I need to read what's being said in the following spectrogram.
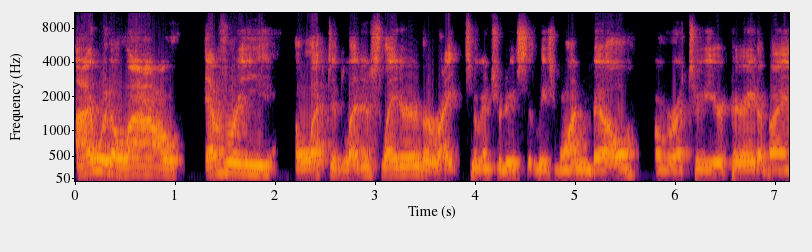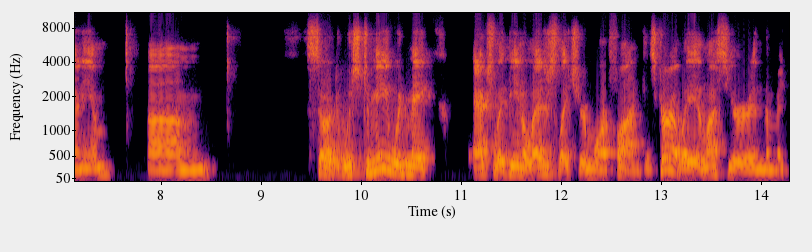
I would allow every elected legislator the right to introduce at least one bill over a two-year period, a biennium. Um, so, which to me would make actually being a legislature more fun because currently, unless you're in the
